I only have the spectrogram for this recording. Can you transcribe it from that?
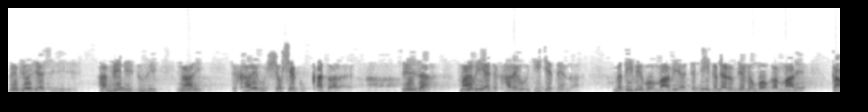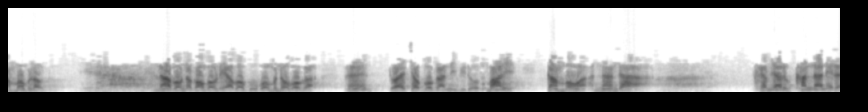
မင်းပြောစရာရှိသေးတယ်ဟာမင်းနေသူတွေငါတွေတခါတည်းကိုရှုပ်ရက်ကိုကတ်သွားတာစဉ်းစားမှားပြီးရတခါတည်းကိုအကြီးကျယ်တင်သွားမတိပေးပေါ်မှားပြီးရတနေ့ခင်ဗျားတို့မျက်လုံးပေါက်ကမှားတဲ့ကံပေါင်းဘလောက်လဲနာပေါင်းနှာခေါင်းပေါင်းလျှာပေါင်းကိုယ်ပေါင်းမနှောပေါင်းကဟမ်တွား၆ပေါင်းကနေပြီးတော့မှားတဲ့ကံပေါင်းကအနန္တ ခင်ဗျားတို့ခန္ဓာနဲ့တာ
